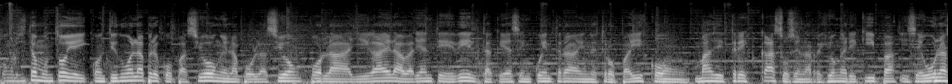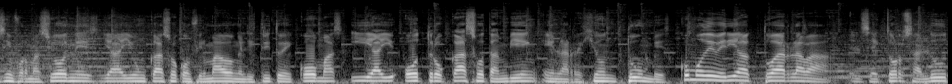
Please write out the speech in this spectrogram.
Congresista Montoya, y continúa la preocupación en la población por la llegada de la variante de Delta que ya se encuentra en nuestro país con más de tres casos en la región Arequipa y según las informaciones ya hay un caso confirmado en el distrito de Comas y hay otro caso también en la región Tumbes. ¿Cómo debería actuar el sector salud?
